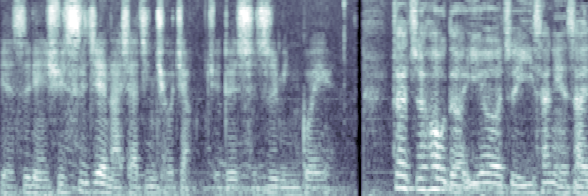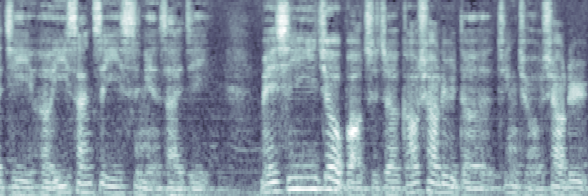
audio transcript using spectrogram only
也是连续四届拿下金球奖，绝对实至名归。在之后的一二至一三年赛季和一三至一四年赛季，梅西依旧保持着高效率的进球效率。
